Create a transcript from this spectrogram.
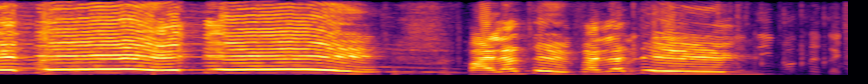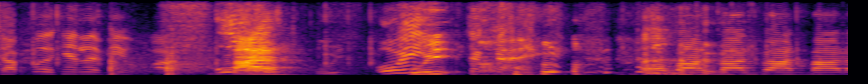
เอ็ดดี ดดีไปแล้วหนึ่งไปแล้วหนึ่ง นี่พักหนึ่งกับชัปเปอร์แค่นั้นแหละพี่ผมว่าตายอุ้ยอุ้ยจากไหนบ้านบ้านบ้านบ้าน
